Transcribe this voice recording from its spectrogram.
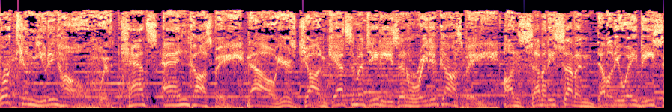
You're commuting home with Cats and Cosby. Now here's John Catsimatidis and Rita Cosby on 77 WABC.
